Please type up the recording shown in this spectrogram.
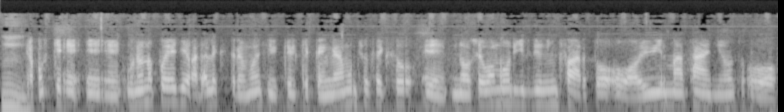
Mm. Digamos que eh, uno no puede llevar al extremo de decir que el que tenga mucho sexo eh, no se va a morir de un infarto o va a vivir más años o,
